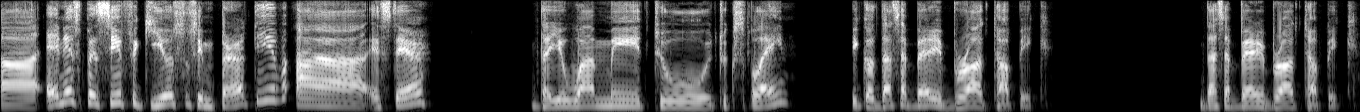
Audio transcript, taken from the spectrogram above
Uh, any specific use of imperative, uh, Esther, that you want me to to explain? Because that's a very broad topic. That's a very broad topic.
